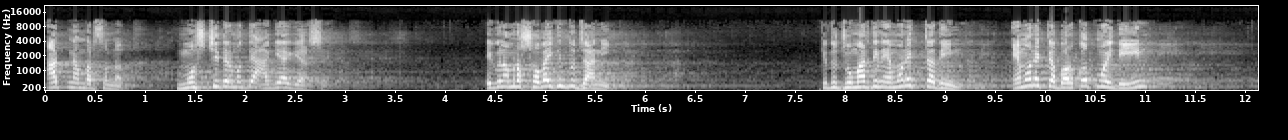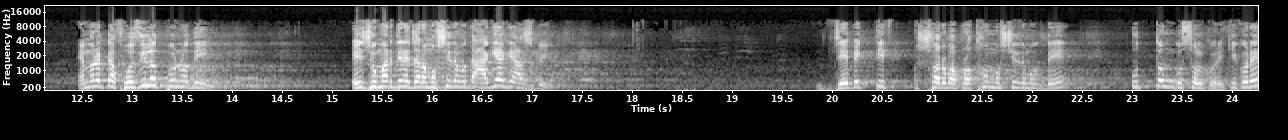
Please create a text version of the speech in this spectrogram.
আট নাম্বার সুন্নত। মসজিদের মধ্যে আগে আগে আসে। এগুলো আমরা সবাই কিন্তু জানি। কিন্তু জুমার দিন এমন একটা দিন, এমন একটা বরকতময় দিন, এমন একটা ফজিলতপূর্ণ দিন। এই জুমার দিনে যারা মসজিদের মধ্যে আগে আগে আসবে, যে ব্যক্তি সর্বপ্রথম মসজিদের মধ্যে উত্তম গোসল করে, কি করে?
